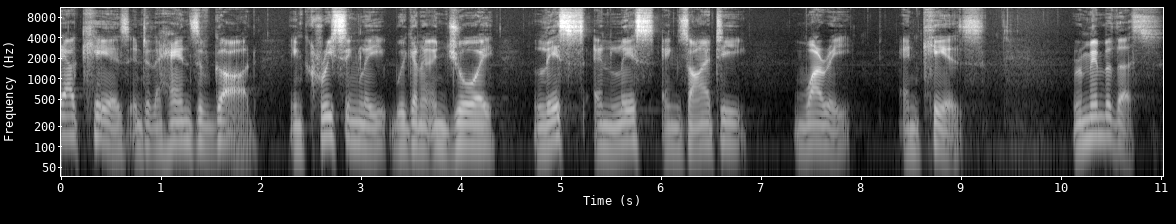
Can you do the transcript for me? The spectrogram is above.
our cares into the hands of God, increasingly we're going to enjoy less and less anxiety, worry, and cares. Remember this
